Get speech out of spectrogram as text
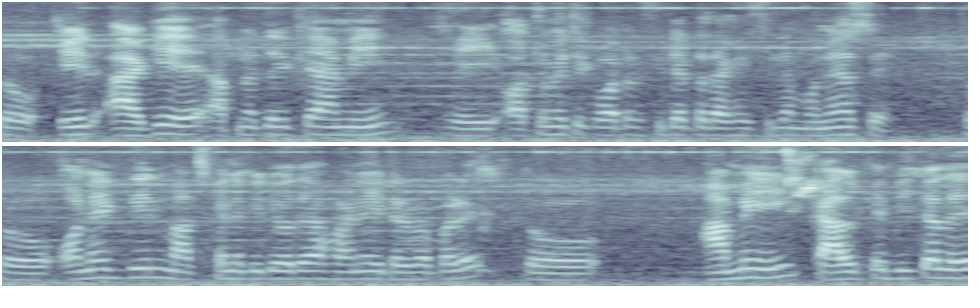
তো এর আগে আপনাদেরকে আমি এই অটোমেটিক ওয়াটার ফিডারটা দেখাইছিলাম, মনে আছে? তো অনেক দিন মাঝখানে ভিডিও দেওয়া হয়নি এটার ব্যাপারে। তো আমি কালকে বিকালে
